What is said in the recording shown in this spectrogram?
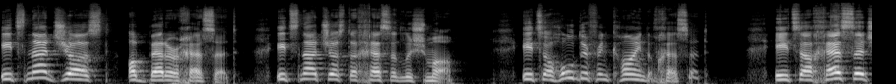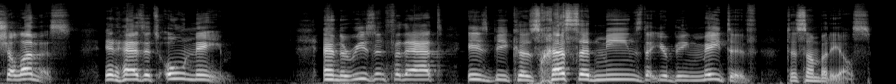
it's not just a better Chesed. It's not just a Chesed lishma. It's a whole different kind of Chesed. It's a Chesed shel emes. It has its own name. And the reason for that is because Chesed means that you're being native to somebody else.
